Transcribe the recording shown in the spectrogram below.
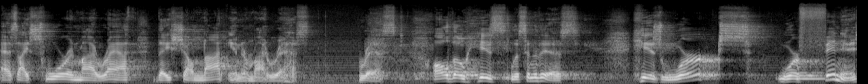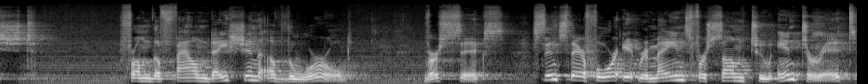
As I swore in my wrath, they shall not enter my rest. rest. Although his, listen to this, his works were finished from the foundation of the world. Verse 6 Since therefore it remains for some to enter it,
